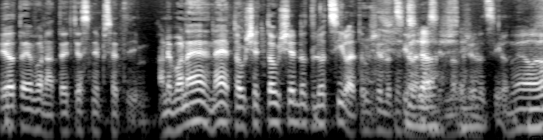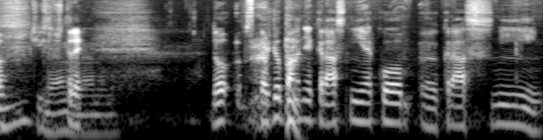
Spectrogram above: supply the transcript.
Jo, to je ona, to je těsně předtím. A nebo ne, ne, to už je, to už je do, do cíle, to už je do cíle, to už je do cíle. Jo, jo, číslo čtyři. No, každopádně krásný jako eh, krásný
